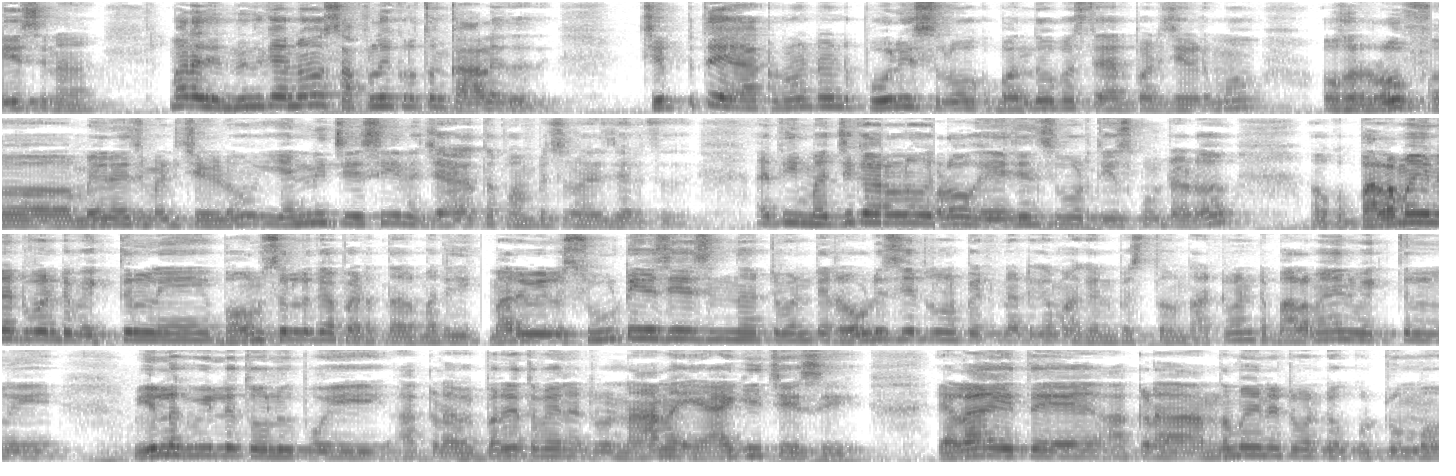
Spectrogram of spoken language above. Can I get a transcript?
చేసినా మరి అది ఎందుకనో సఫలీకృతం కాలేదు అది. చెప్తే అక్కడ ఉన్నటువంటి పోలీసులు ఒక బందోబస్తు ఏర్పాటు చేయడము ఒక రోఫ్ మేనేజ్మెంట్ చేయడం ఇవన్నీ చేసి ఈయన జాగ్రత్త పంపించడం అనేది జరుగుతుంది. అయితే ఈ మధ్యకాలంలో ఎక్కడో ఒక ఏజెన్సీ కూడా తీసుకుంటాడో ఒక బలమైనటువంటి వ్యక్తుల్ని బౌన్సర్లుగా పెడతారు మరి మరి వీళ్ళు సూట్ వేసేసినటువంటి రౌడీ సీటర్లు పెట్టినట్టుగా మాకు అనిపిస్తుంది. అటువంటి బలమైన వ్యక్తుల్ని వీళ్ళకి వీళ్ళే తోలిగిపోయి అక్కడ విపరీతమైనటువంటి నాన్న యాగి చేసి ఎలా అయితే అక్కడ అందమైనటువంటి కుటుంబం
